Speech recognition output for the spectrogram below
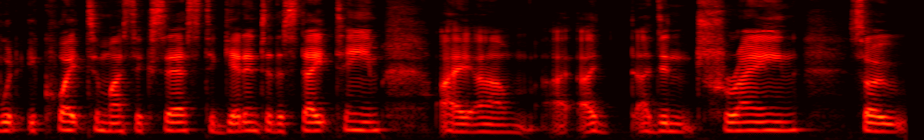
would equate to my success to get into the state team. I um I, I, I didn't train. So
